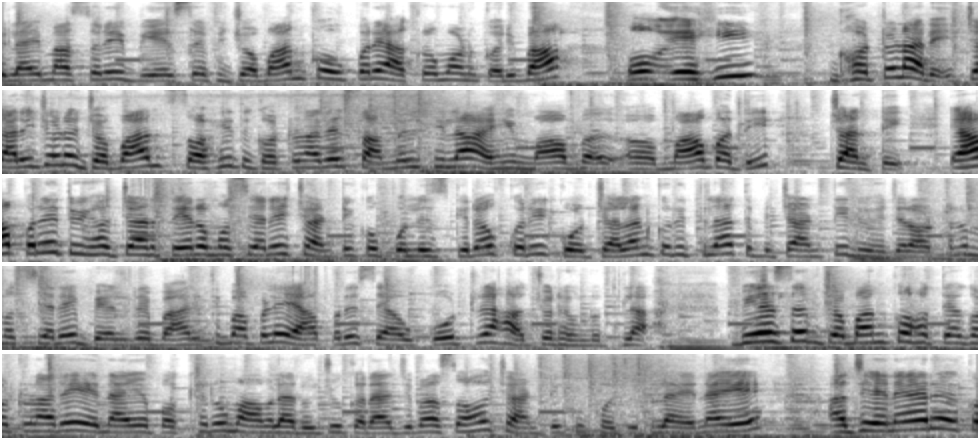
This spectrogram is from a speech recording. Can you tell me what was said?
जुलाई मसएसएफ जवान आक्रमण करने और घटन चारिज जवान शहीद घटन सामिल था माओवादी चांटी यापर दुई हजार तेर मसीह चांटी को पुलिस गिरफ्त कर कोर्ट चलाण कर तेज चांटी दुई हजार अठर मसीह बेल बाहरी बेले से आउ कोर्टे हाजर होता जवान को हत्या घटन एनआईए पक्ष मामला रुजुरा चांटी को खोजुला एनआईए आज एनआईए एक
